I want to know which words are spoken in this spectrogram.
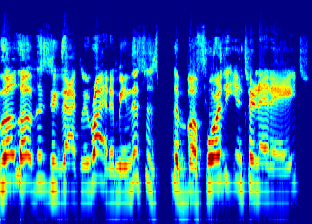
Well, no, this is exactly right. I mean, this is the, before the internet age.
